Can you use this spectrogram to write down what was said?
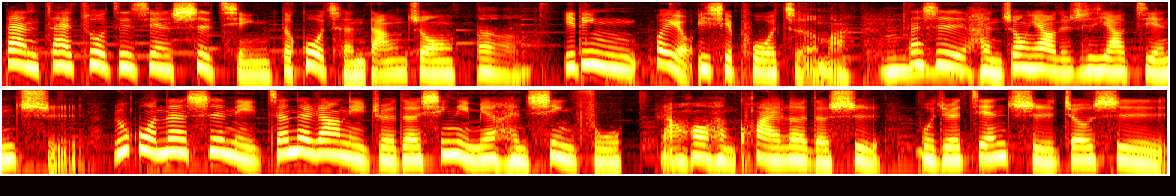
但在做这件事情的过程当中，嗯，一定会有一些波折嘛。但是很重要的就是要坚持。如果那是你真的让你觉得心里面很幸福，然后很快乐的事，我觉得坚持就是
